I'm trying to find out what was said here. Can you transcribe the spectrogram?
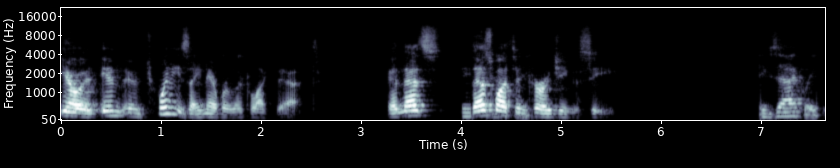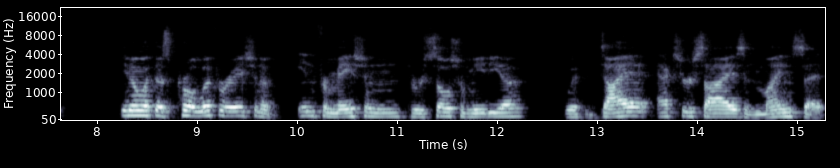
you know in their 20s they never look like that, and that's that's what's encouraging to see. Exactly. You know, with this proliferation of information through social media, with diet, exercise, and mindset,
